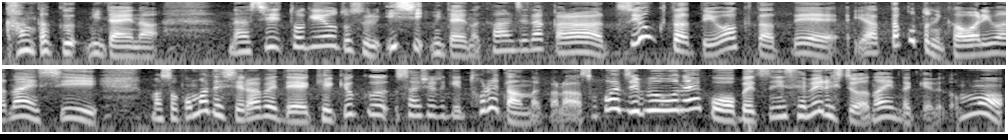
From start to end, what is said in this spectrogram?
感覚みたいな成し遂げようとする意思みたいな感じだから強くたって弱くたってやったことに変わりはないし、まあ、そこまで調べて結局最終的に取れたんだからそこは自分をねこう別に責める必要はないんだけれどももっ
